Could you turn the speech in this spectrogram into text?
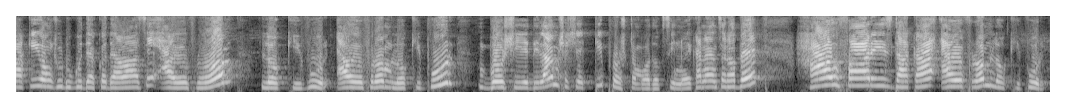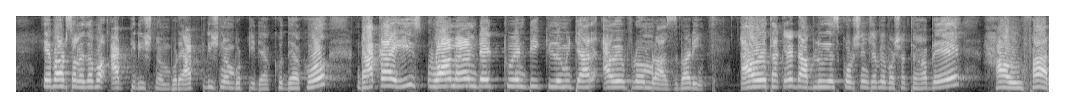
বাকি অংশটুকু দেখো দেওয়া আছে। Away from Lakshmipur. Away from Lakshmipur বসিয়ে দিলাম। শেষে একটি প্রশ্নবোধক চিহ্ন। এখানে অ্যান্সার হবে how far is Dhaka away from Lakshmipur? এবার চলে যাব আটত্রিশ নম্বরে। আটত্রিশ নম্বরটি দেখো দেখো, Dhaka is one hundred twenty kilometre away from Rajbari. Away থাকলে ডাব্লিউ এস কোর্সেন হিসাবে বসাতে হবে হাউ ফার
